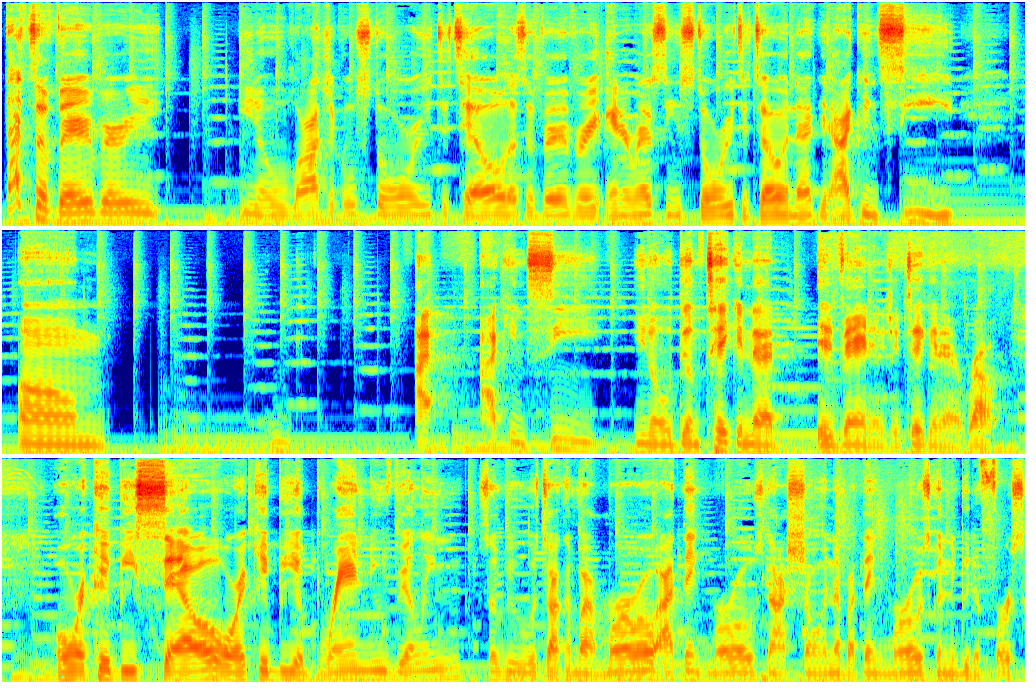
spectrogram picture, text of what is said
that's a very very you know logical story to tell. That's a very very interesting story to tell, and I can I can see, um, I can see you know them taking that advantage and taking that route. Or it could be Cell, or it could be a brand new villain. Some people were talking about Moro. I think Moro's not showing up. I think Moro is going to be the first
